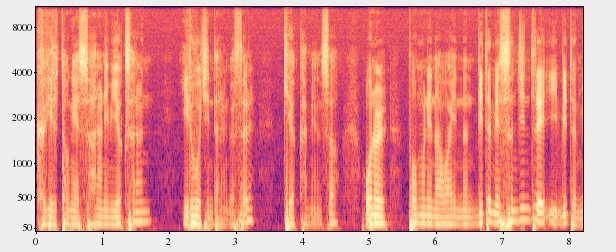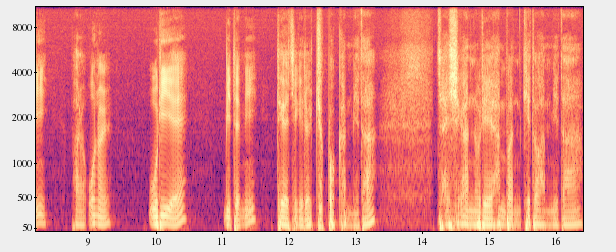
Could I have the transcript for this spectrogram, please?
그 길을 통해서 하나님의 역사는 이루어진다는 것을 기억하면서 오늘 본문에 나와 있는 믿음의 선진들의 이 믿음이 바로 오늘 우리의 믿음이 되어지기를 축복합니다. 자, 이 시간 우리 한번 기도합니다.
